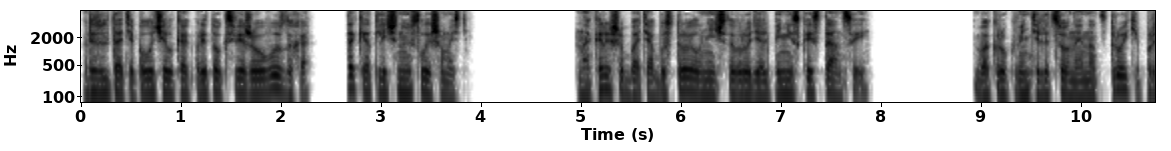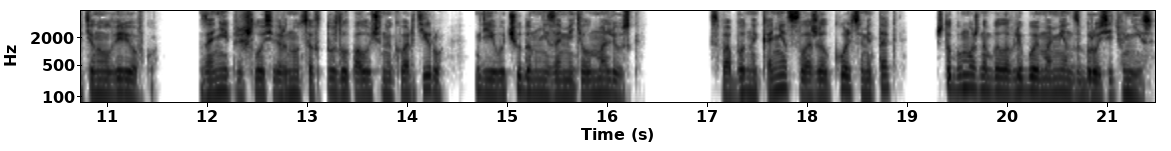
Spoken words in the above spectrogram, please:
В результате получил как приток свежего воздуха, так и отличную слышимость. На крыше батя обустроил нечто вроде альпинистской станции. Вокруг вентиляционной надстройки протянул веревку. За ней пришлось вернуться в ту злополучную квартиру, где его чудом не заметил моллюск. Свободный конец сложил кольцами так, чтобы можно было в любой момент сбросить вниз.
